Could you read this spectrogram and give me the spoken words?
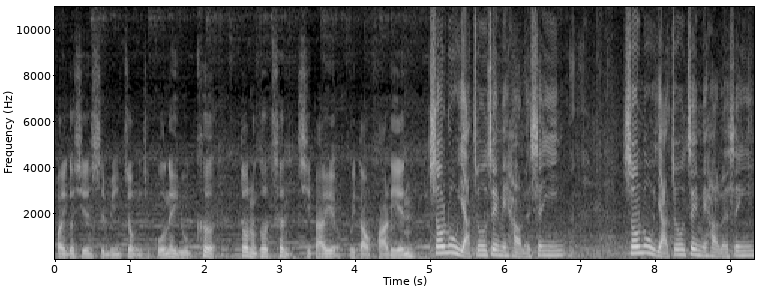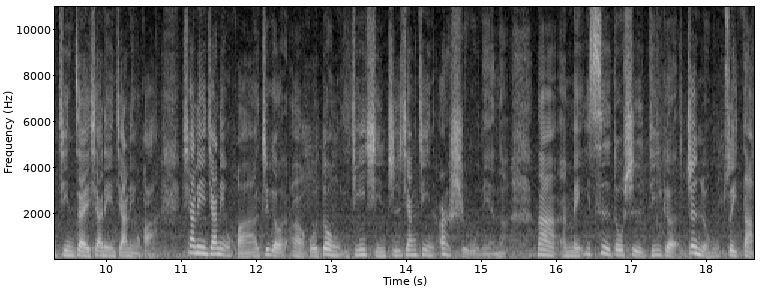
换一个现实民众以及国内游客都能够趁七八月回到花莲，收录亚洲最美好的声音。收录亚洲最美好的声音，尽在夏令嘉年华。夏令嘉年华这个呃活动已经行之将近二十五年了。那呃每一次都是第一个阵容最大，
